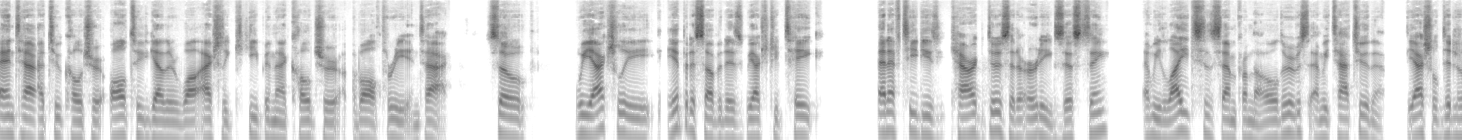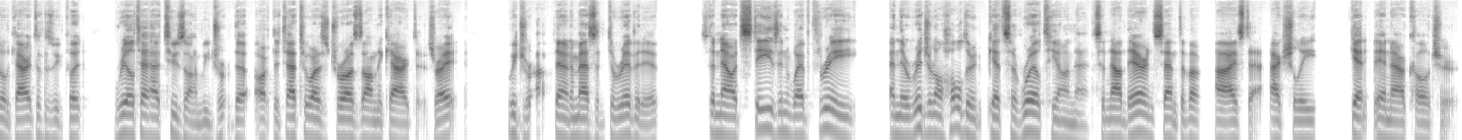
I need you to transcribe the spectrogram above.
and tattoo culture all together while actually keeping that culture of all three intact? So we actually, the impetus of it is we actually take NFT characters that are already existing and we license them from the holders and we tattoo them. The actual digital characters, we put real tattoos on them. We the uh, the tattoo artist draws on the characters, right? We drop them as a derivative, so now it stays in Web three, and the original holder gets a royalty on that. So now they're incentivized to actually get in our culture.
